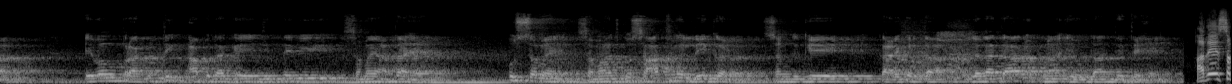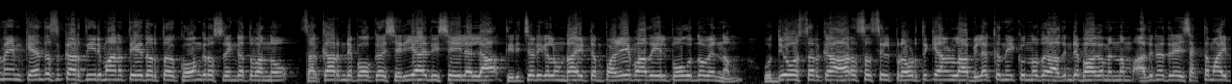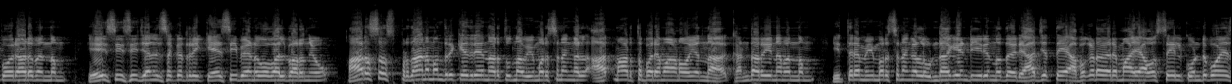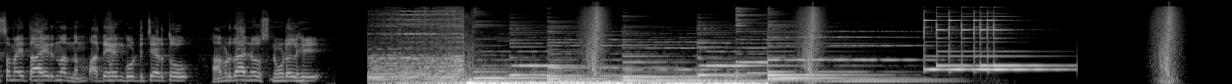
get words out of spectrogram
एवं प्राकृतिक आपदा के जितने भी समय आता है उस समय समाज को साथ में लेकर संघ के कार्यकर्ता लगातार अपना योगदान देते हैं അതേസമയം കേന്ദ്ര സർക്കാർ തീരുമാനത്തെ എതിർത്ത് കോൺഗ്രസ് രംഗത്ത് വന്നു സർക്കാരിന്റെ പോക്ക് ശരിയായ ദിശയിലല്ല തിരിച്ചടികൾ ഉണ്ടായിട്ടും പഴയ പാതയിൽ പോകുന്നുവെന്നും ഉദ്യോഗസ്ഥർക്ക് ആർ എസ് എസിൽ പ്രവർത്തിക്കാനുള്ള വിലക്ക് നീക്കുന്നത് അതിന്റെ ഭാഗമെന്നും അതിനെതിരെ ശക്തമായി പോരാടുമെന്നും A C C general secretary K C Venugopal പറഞ്ഞു. ആർ എസ് എസ് പ്രധാനമന്ത്രിക്കെതിരെ നടത്തുന്ന വിമർശനങ്ങൾ ആത്മാർത്ഥപരമാണോ എന്ന് കണ്ടറിയണമെന്നും ഇത്തരം വിമർശനങ്ങൾ ഉണ്ടാകേണ്ടിയിരുന്നത് രാജ്യത്തെ അപകടകരമായ അവസ്ഥയിൽ കൊണ്ടുപോയ സമയത്തായിരുന്നെന്നും അദ്ദേഹം കൂട്ടിച്ചേർത്തു. അമൃത ന്യൂസ് ന്യൂഡൽഹി.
